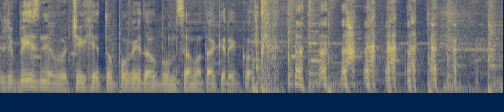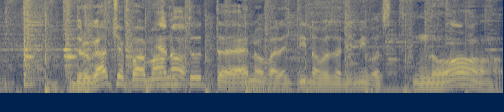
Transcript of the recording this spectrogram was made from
ljubeznijo v očeh je to povedal, bom samo tako rekel. drugače pa imam Eno. tudi eno Valentinovo zanimivost. No,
